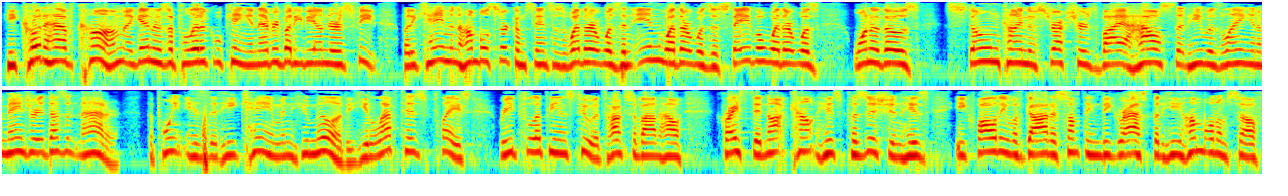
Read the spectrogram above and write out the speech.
He could have come, again, as a political king and everybody be under his feet, but he came in humble circumstances, whether it was an inn, whether it was a stable, whether it was one of those stone kind of structures by a house that he was laying in a manger. It doesn't matter. The point is that he came in humility. He left his place. Read Philippians 2. It talks about how Christ did not count his position, his equality with God as something to be grasped, but he humbled himself,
